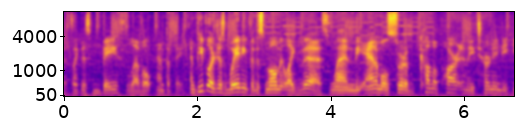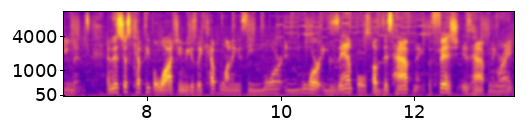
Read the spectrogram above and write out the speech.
It's like this base level empathy. And people are just waiting for this moment like this when the animals sort of come apart and they turn into humans. And this just kept people watching because they kept wanting to see more and more examples of this happening. The fish is happening, right?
